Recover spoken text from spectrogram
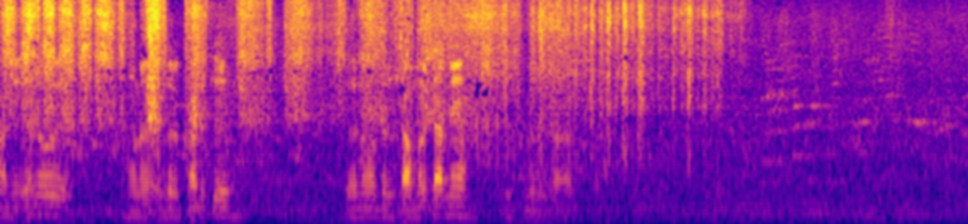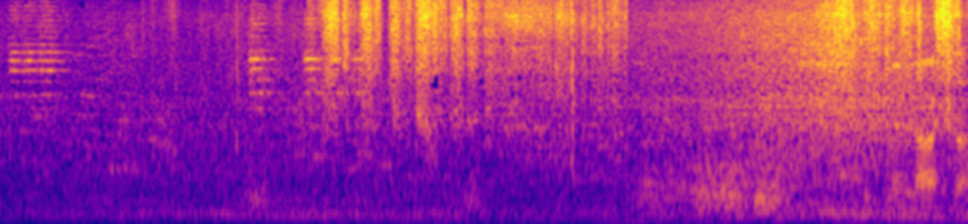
ਹਾਂਜੀ ਇਹਨੂੰ ਹੁਣ ਉਧਰ ਕੱਢ ਕੇ ਇਹਨੂੰ ਉਧਰ ਸ਼ਾਮਲ ਕਰਨੇ ਆ। ਬਿਸਮਿਲ੍ਲਾ ਬਿਸਮਿਲ੍ਲਾਹ।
